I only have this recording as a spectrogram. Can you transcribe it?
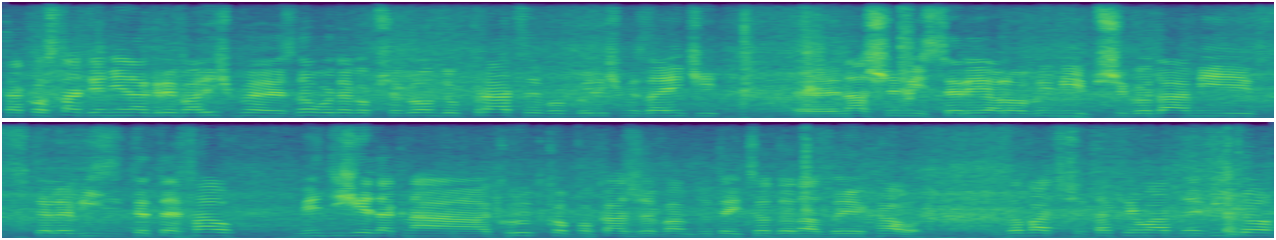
tak ostatnio nie nagrywaliśmy znowu tego przeglądu pracy, bo byliśmy zajęci e, naszymi serialowymi przygodami w telewizji TTV, więc dzisiaj tak na krótko pokażę Wam tutaj co do nas dojechało. Zobaczcie, takie ładne Vito,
